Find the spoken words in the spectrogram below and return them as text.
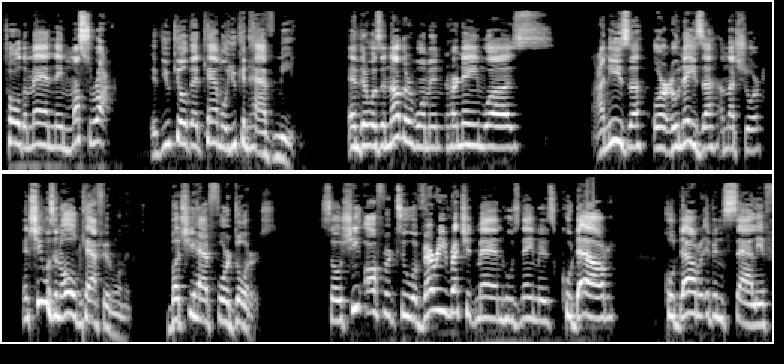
told a man named Masra, if you kill that camel, you can have me. And there was another woman, her name was Aniza or Uneza, I'm not sure. And she was an old kafir woman, but she had four daughters. So she offered to a very wretched man whose name is Kudar, Kudar ibn Salif.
